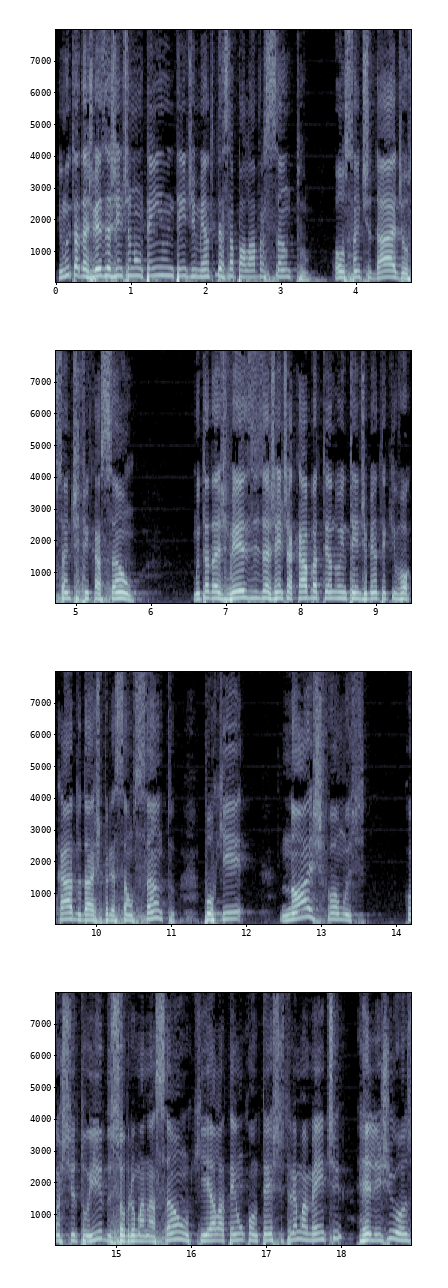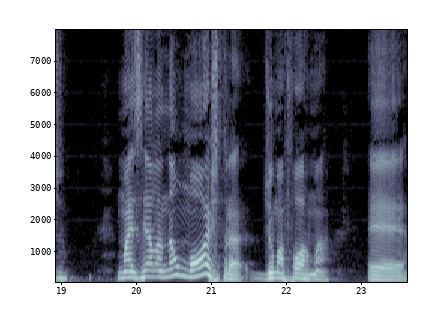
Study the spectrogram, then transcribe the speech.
E muitas das vezes a gente não tem um entendimento dessa palavra santo, ou santidade, ou santificação. Muitas das vezes a gente acaba tendo um entendimento equivocado da expressão santo, porque nós fomos constituídos sobre uma nação que ela tem um contexto extremamente religioso, mas ela não mostra de uma forma é,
